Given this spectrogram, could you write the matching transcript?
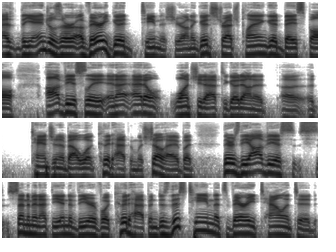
as the Angels are a very good team this year on a good stretch, playing good baseball. Obviously, and I, I don't want you to have to go down a, a, a tangent about what could happen with Shohei, but there's the obvious s- sentiment at the end of the year of what could happen. Does this team that's very talented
